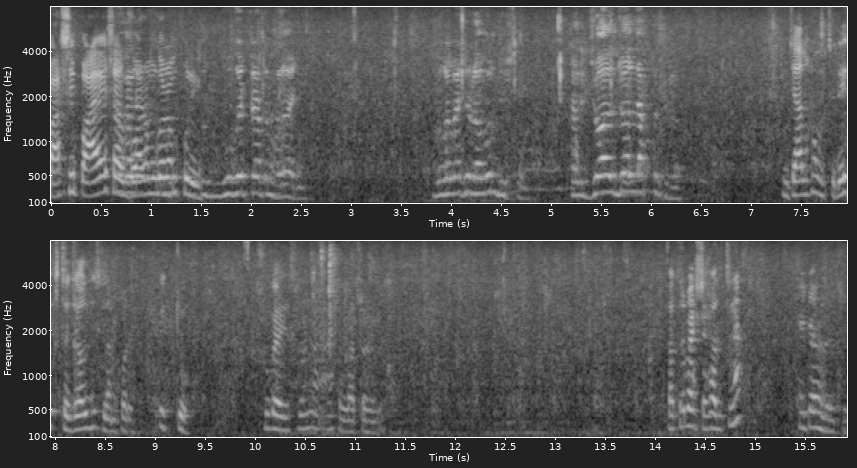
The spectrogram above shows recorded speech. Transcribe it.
বাসি পায়েস আর গরম গরম পুরি। ভুগেরটা তো ভালো হয়নি। ভুগের পাশে লবণ দিস। খালি জল জল লাগতেছিল। জাল কমছে এক্সট্রা জল দিছিলাম পরে একটু। শুকাই গেছিল না আটা লাটা হয়ে গেছে। পাত্র পায়েসটা খাচ্ছি না? এটা হয়েছে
